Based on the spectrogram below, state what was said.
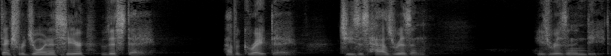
Thanks for joining us here this day. Have a great day. Jesus has risen. He's risen indeed.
